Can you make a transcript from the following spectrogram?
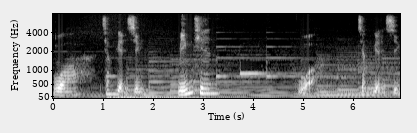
我将远行，明天我将远行。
